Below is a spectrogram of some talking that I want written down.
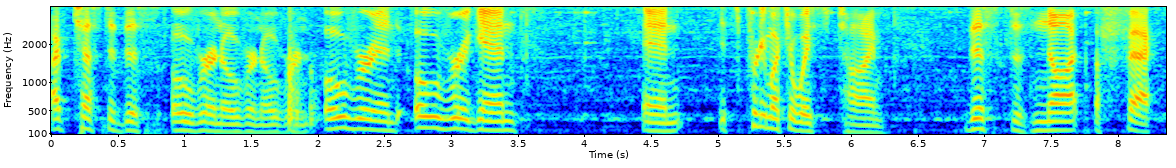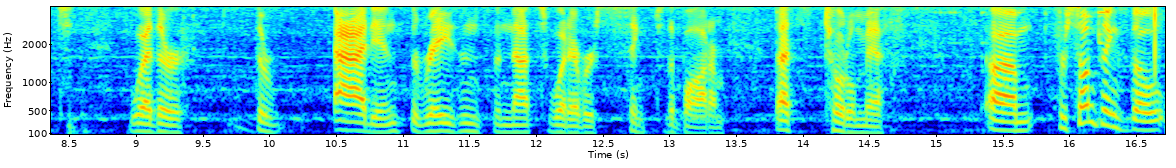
I've tested this over and over and over and over and over again and it's pretty much a waste of time. This does not affect whether the add-ins, the raisins, the nuts, whatever, sink to the bottom. That's total myth. Um, for some things, though,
